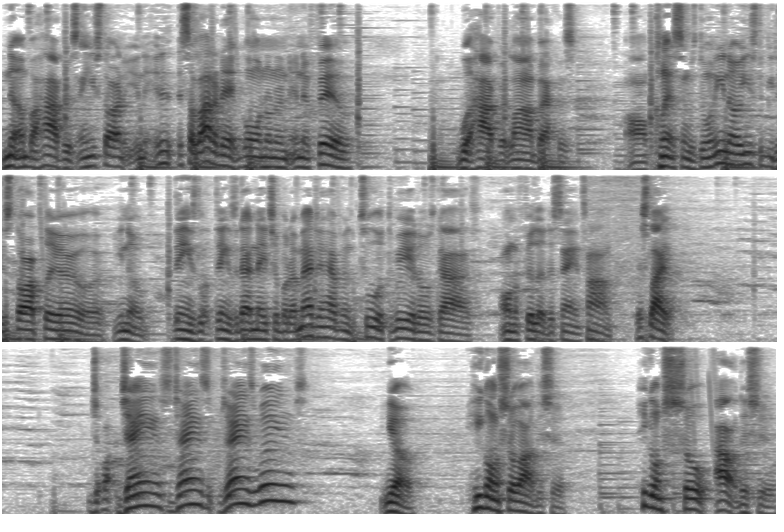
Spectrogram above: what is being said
Nothing but hybrids, and you start. It's a lot of that going on in the NFL with hybrid linebackers. Um, Clemson was doing, you know, he used to be the star player or you know things things of that nature. But imagine having two or three of those guys on the field at the same time. It's like James James James Williams, yo, he gonna show out this year. He gonna show out this year.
